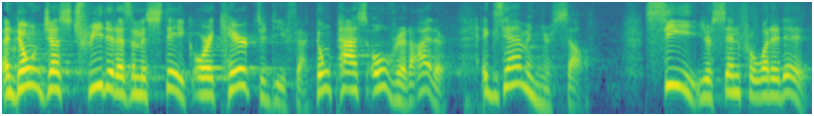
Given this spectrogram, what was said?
And don't just treat it as a mistake or a character defect. Don't pass over it either. Examine yourself. See your sin for what it is.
